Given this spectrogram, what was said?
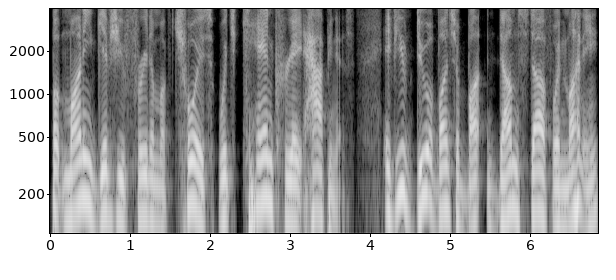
But money gives you freedom of choice, which can create happiness. If you do a bunch of bu- dumb stuff with money,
